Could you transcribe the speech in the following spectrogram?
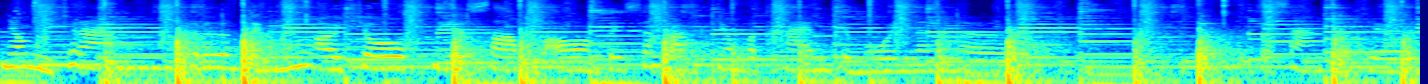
ខ្ញុំច្រាំគ្រឿងទាំងនេះឲ្យចូលគ្នាសព្វល្អបន្តិចសិនបាទខ្ញុំបន្ថែមជាមួយនឹងប្រសាំងរបស់យើង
